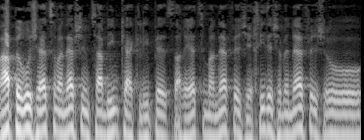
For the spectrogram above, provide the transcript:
מה הפירוש שעצם הנפש נמצא בעמקי הקליפס? הרי עצם הנפש, יחידה שבנפש הוא,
